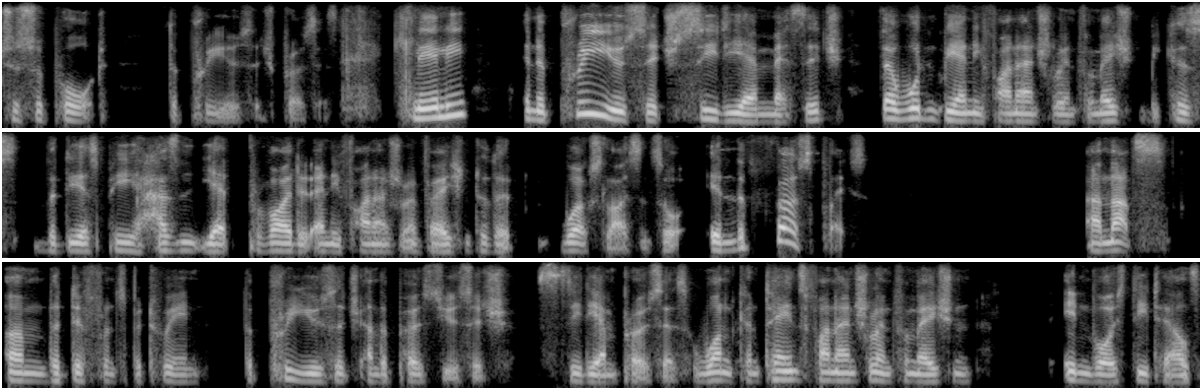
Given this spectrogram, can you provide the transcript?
to support the pre-usage process. Clearly, in a pre-usage CDM message, there wouldn't be any financial information because the DSP hasn't yet provided any financial information to the works license or in the first place. And that's um, the difference between the pre-usage and the post-usage CDM process. One contains financial information, invoice details,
